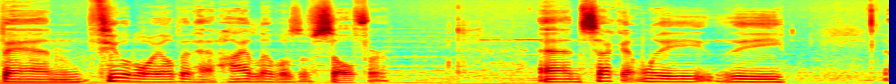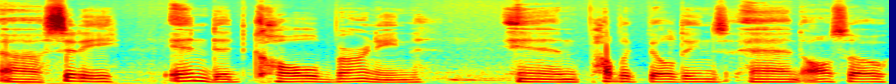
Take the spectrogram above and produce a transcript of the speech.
banned fuel oil that had high levels of sulfur. And secondly, the uh, city ended coal burning in public buildings and also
